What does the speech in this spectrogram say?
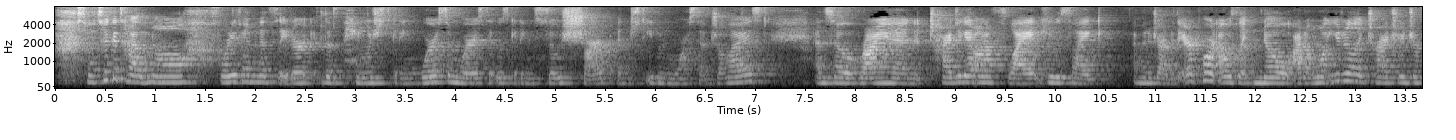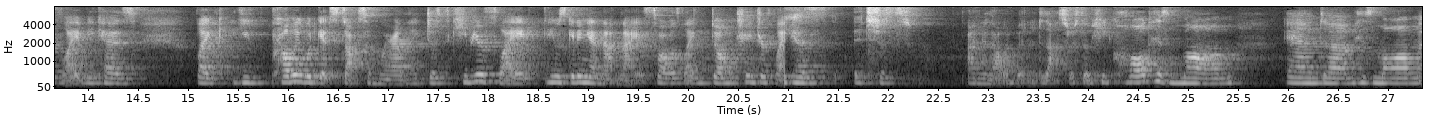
So I took a Tylenol. 45 minutes later, the pain was just getting worse and worse. It was getting so sharp and just even more centralized. And so Ryan tried to get on a flight. He was like, I'm gonna drive to the airport. I was like, no, I don't want you to like try and change your flight because like you probably would get stuck somewhere. Like just keep your flight. He was getting in that night. So I was like, don't change your flight because it's just, I knew that would have been a disaster. So he called his mom and um, his mom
